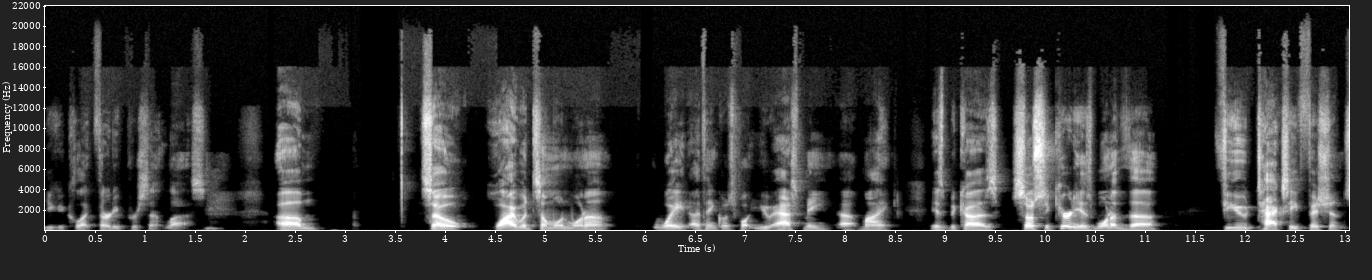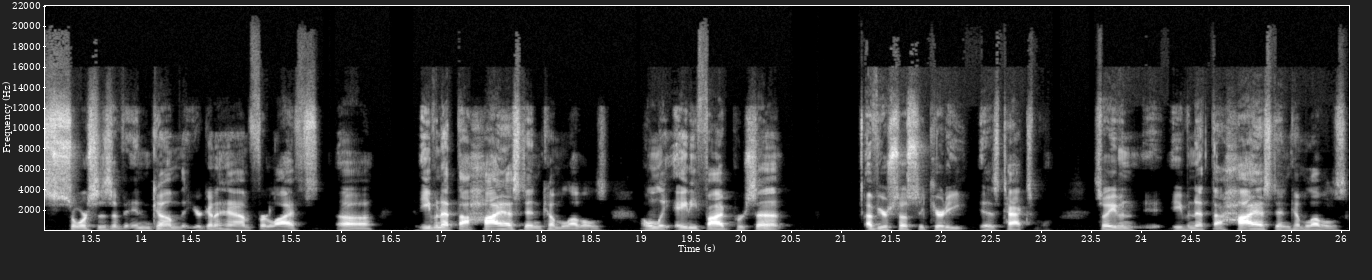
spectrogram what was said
you could collect 30% less. Um, so, why would someone want to wait? I think was what you asked me, uh, Mike, is because Social Security is one of the few tax efficient sources of income that you're going to have for life. Uh, even at the highest income levels, only 85% of your Social Security is taxable. So even even at the highest income levels,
